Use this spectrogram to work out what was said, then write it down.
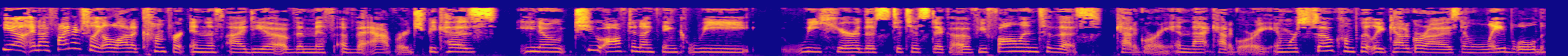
Yeah, and I find actually a lot of comfort in this idea of the myth of the average because, you know, too often I think we we hear this statistic of you fall into this category and that category and we're so completely categorized and labeled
